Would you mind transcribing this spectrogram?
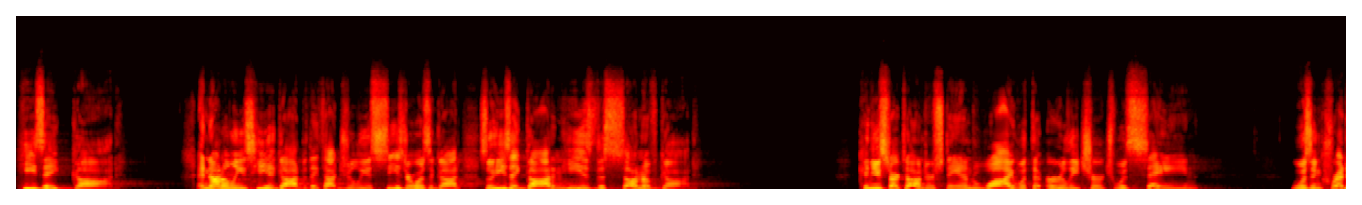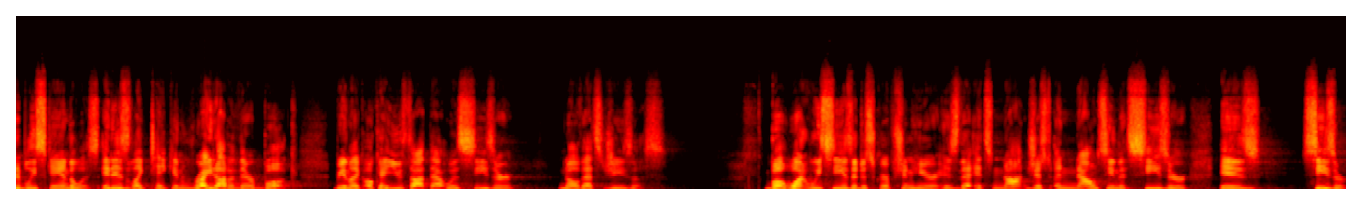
he's a God. And not only is he a God, but they thought Julius Caesar was a God. So he's a God and he is the Son of God. Can you start to understand why what the early church was saying was incredibly scandalous. It is like taken right out of their book, being like, okay, you thought that was Caesar? No, that's Jesus. But what we see as a description here is that it's not just announcing that Caesar is Caesar.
